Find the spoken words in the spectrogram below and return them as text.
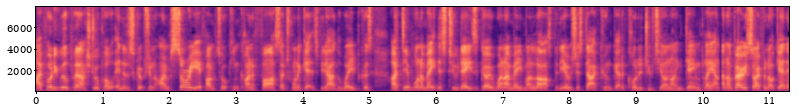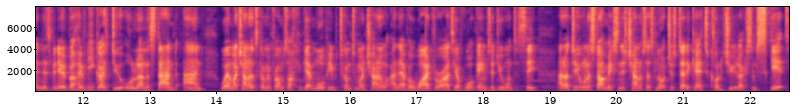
I probably will put that straw poll in the description. I'm sorry if I'm talking kind of fast. I just want to get this video out of the way because I did want to make this two days ago when I made my last video. It's just that I couldn't get a Call of Duty Online gameplay. And I'm very sorry for not getting in this video. But hopefully you guys do all understand and where my channel is coming from so I can get more people to come to my channel and they have a wide variety of what games they do want to see. And I do want to start mixing this channel so it's not just dedicated to Call of Duty, like some skits,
